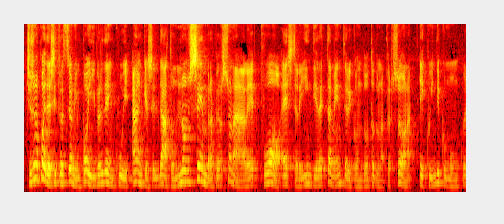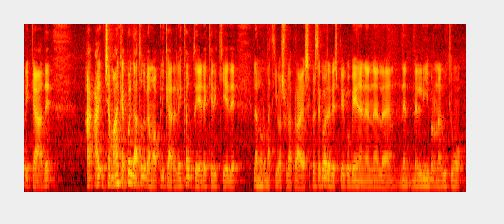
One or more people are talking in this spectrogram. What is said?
Ci sono poi delle situazioni un po' ibride in cui anche se il dato non sembra personale può essere indirettamente ricondotto ad una persona e quindi comunque ricade, a, a, diciamo anche a quel dato dobbiamo applicare le cautele che richiede la normativa sulla privacy. Queste cose le spiego bene nel, nel, nel, nel libro, nell'ultimo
